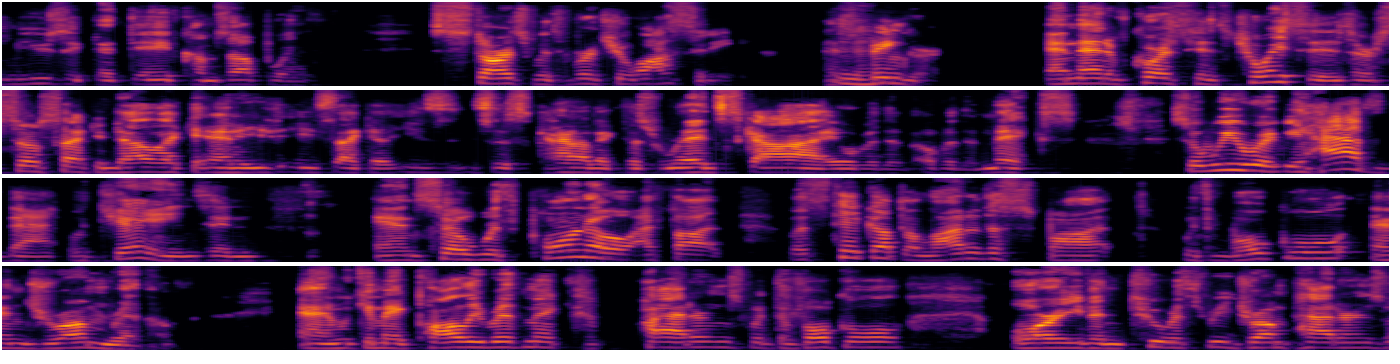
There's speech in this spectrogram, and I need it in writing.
music that Dave comes up with starts with virtuosity, his mm-hmm. finger and then of course his choices are so psychedelic and he, he's like a he's, just kind of like this red sky over the over the mix. So we were we have that with jane's and and so with porno i thought let's take up a lot of the spot with vocal and drum rhythm. And we can make polyrhythmic patterns with the vocal or even two or three drum patterns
